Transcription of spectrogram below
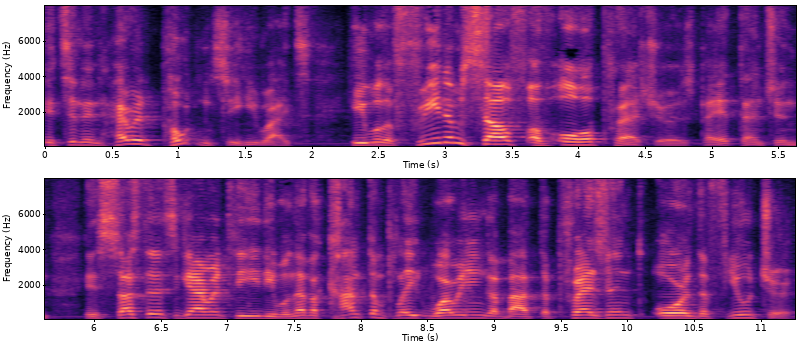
it's an inherent potency, he writes. He will have freed himself of all pressures. Pay attention. His sustenance is guaranteed. He will never contemplate worrying about the present or the future.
